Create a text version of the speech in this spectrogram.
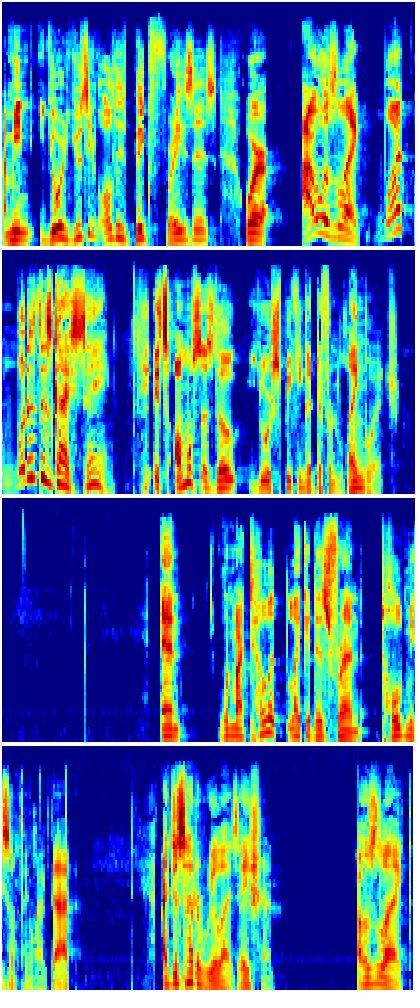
I mean, you were using all these big phrases where I was like, what? What is this guy saying? It's almost as though you were speaking a different language. And when my tell it like it is friend told me something like that, I just had a realization. I was like,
